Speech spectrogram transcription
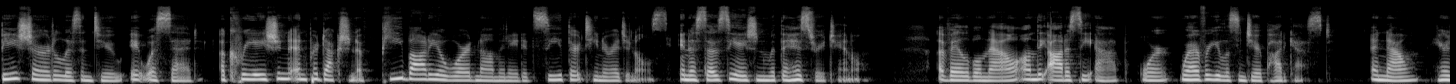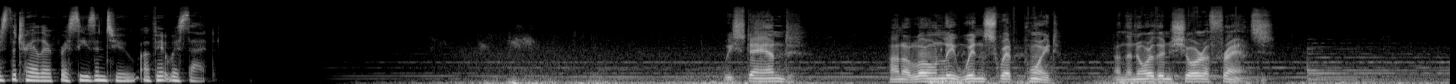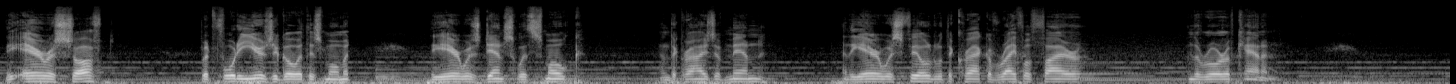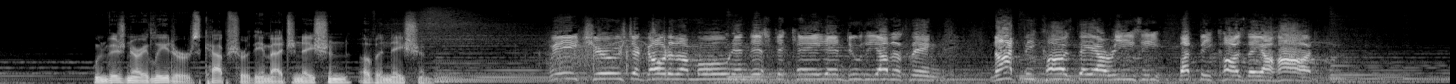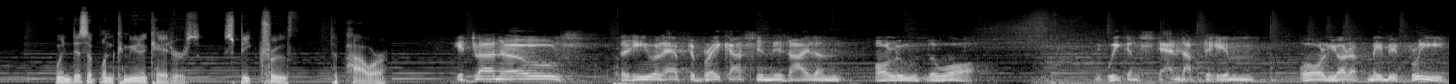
Be sure to listen to It Was Said, a creation and production of Peabody Award nominated C13 Originals in association with the History Channel available now on the Odyssey app or wherever you listen to your podcast. And now, here's the trailer for season two of It Was Said. We stand on a lonely, windswept point on the northern shore of France. The air is soft, but 40 years ago at this moment, the air was dense with smoke and the cries of men and the air was filled with the crack of rifle fire and the roar of cannon. When visionary leaders capture the imagination of a nation. We choose to go to the moon in this decade and do the other things, not because they are easy, but because they are hard. When disciplined communicators speak truth to power. Hitler knows that he will have to break us in this island or lose the war. If we can stand up to him, all Europe may be freed,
